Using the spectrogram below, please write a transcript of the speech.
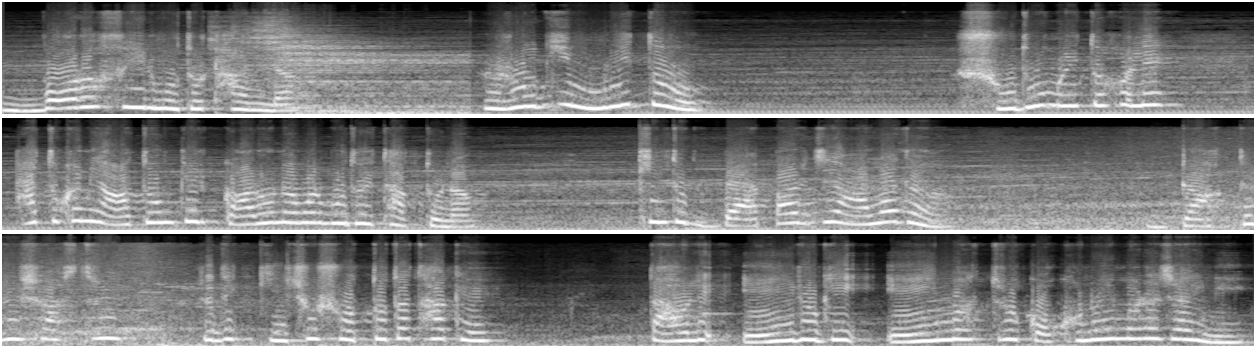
বরফের মতো ঠান্ডা। রোগী মৃত? শুধু মৃত হলে এতখানি আতঙ্কের কারণ আমার বোধহয় থাকতো না। কিন্তু ব্যাপার যে আলাদা। ডাক্তারি শাস্ত্রে যদি কিছু সত্যতা থাকে, তাহলে এই রোগী এইমাত্র কখনোই মারা যায়নি।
